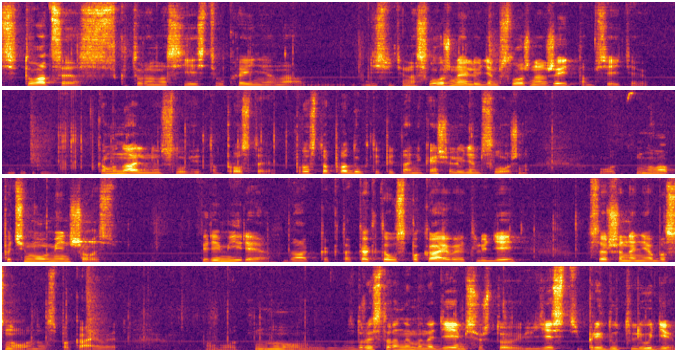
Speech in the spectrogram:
Ситуация, которая у нас есть в Украине, она действительно сложная. Людям сложно жить. Там все эти коммунальные услуги, там просто, просто продукты питания. Конечно, людям сложно. Вот. Ну, а почему уменьшилось? Перемирие, да, как-то как успокаивает людей, совершенно необоснованно успокаивает. Вот. Ну, с другой стороны, мы надеемся, что есть, придут люди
